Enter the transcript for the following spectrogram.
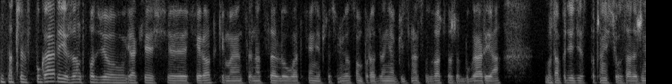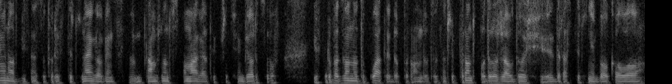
Znaczy w Bułgarii rząd podjął jakieś e, środki mające na celu ułatwienie przedsiębiorcom prowadzenia biznesu, zwłaszcza, że Bułgaria, można powiedzieć, jest po części uzależniona od biznesu turystycznego, więc m, tam rząd wspomaga tych przedsiębiorców i wprowadzono dopłaty do prądu. To znaczy prąd podrożał dość e, drastycznie, bo około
